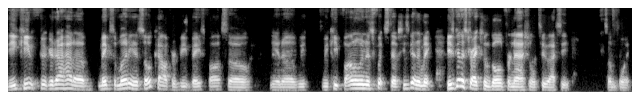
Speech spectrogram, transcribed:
D keep figured out how to make some money in SoCal for beep baseball, so you know, we we keep following his footsteps. He's gonna make he's gonna strike some gold for national too. I see, at some point.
